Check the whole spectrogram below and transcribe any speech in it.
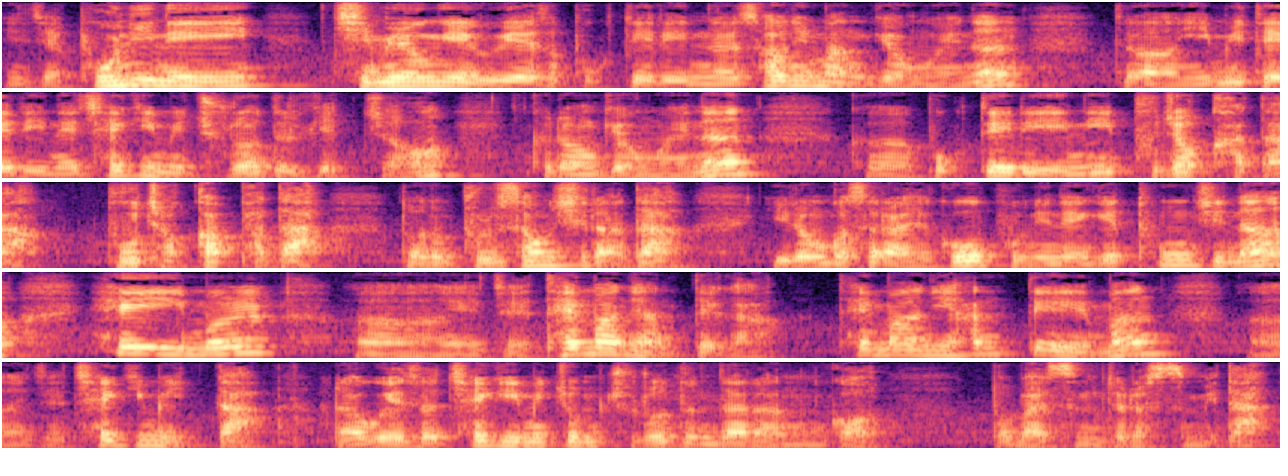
이제 본인의 지명에 의해서 복대리인을 선임한 경우에는 어, 임의 대리인의 책임이 줄어들겠죠. 그런 경우에는 그 복대리인이 부적하다, 부적합하다 또는 불성실하다 이런 것을 알고 본인에게 통지나 해임을 어, 이제 태만이 한 때가 태만이 한때에만 어, 이제 책임이 있다라고 해서 책임이 좀 줄어든다라는 것도 말씀드렸습니다.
